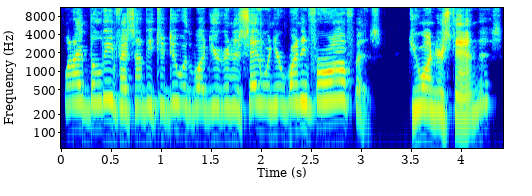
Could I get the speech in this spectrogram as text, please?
What I believe has nothing to do with what you're going to say when you're running for office. Do you understand this?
